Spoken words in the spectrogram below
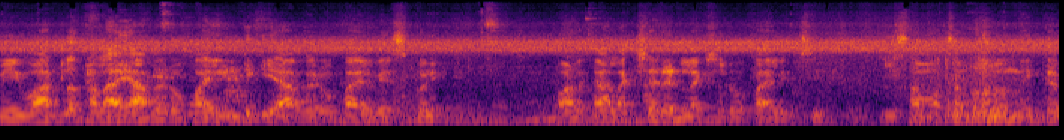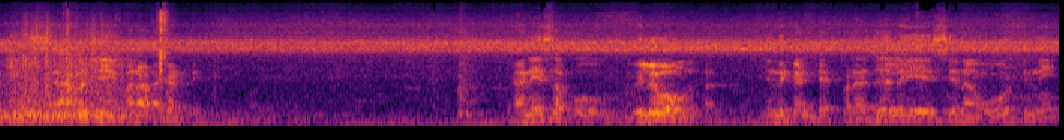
మీ వార్డులో తలా యాభై రూపాయలు ఇంటికి యాభై రూపాయలు వేసుకొని వాళ్ళకి ఆ లక్ష రెండు లక్షల రూపాయలు ఇచ్చి ఈ సంవత్సరం రోజులు ఉంది. ఇంకా మీకు సేవ చేయమని అడగండి. కనీసపు విలువ ఉంటుంది. ఎందుకంటే ప్రజలు వేసిన ఓటుని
